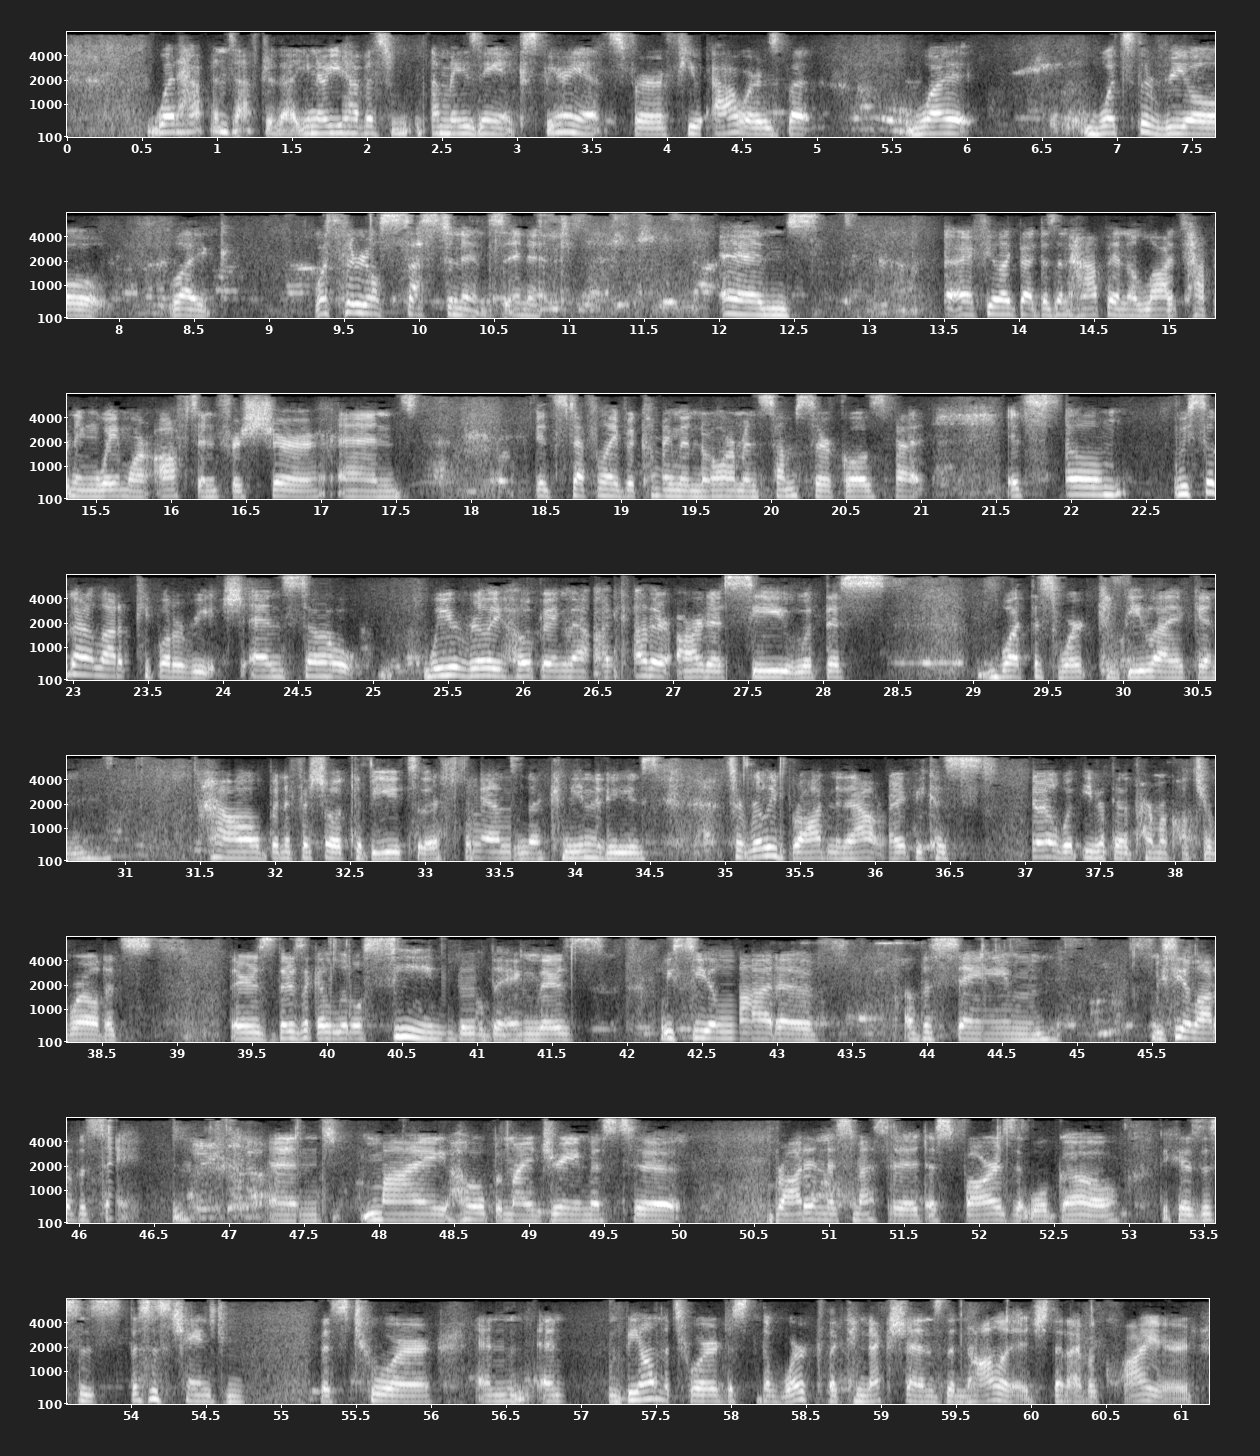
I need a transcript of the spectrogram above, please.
what happens after that? You know, you have this amazing experience for a few hours, but what what's the real like what's the real sustenance in it? And i feel like that doesn't happen a lot. It's happening way more often for sure. And it's definitely becoming the norm in some circles but it's still we still got a lot of people to reach. And so we are really hoping that like other artists see what this what this work could be like and how beneficial it could be to their fans and their communities to really broaden it out, right? Because still, with even the permaculture world, it's there's there's like a little scene building. There's we see a lot of of the same. We see a lot of the same, and my hope and my dream is to broaden this message as far as it will go because this is this has changed this tour and and beyond the tour, just the work, the connections, the knowledge that I've acquired,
